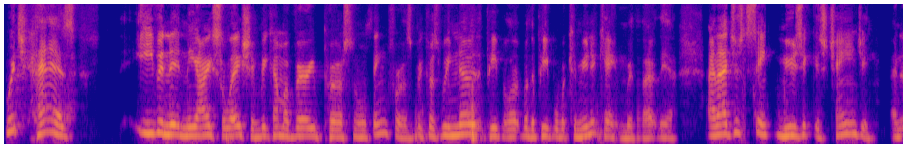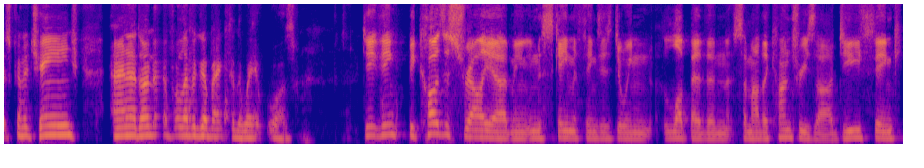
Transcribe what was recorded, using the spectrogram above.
which has even in the isolation become a very personal thing for us because we know that people are the people we're communicating with out there. And i just think music is changing and it's going to change. And i don't know if i'll ever go back to the way it was do you think because Australia, I mean, in the scheme of things, is doing a lot better than some other countries are, do you think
